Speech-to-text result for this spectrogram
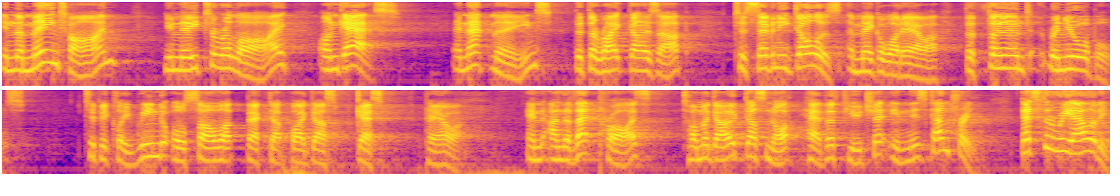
In the meantime, you need to rely on gas, and that means that the rate goes up to $70 a megawatt hour for firmed renewables, typically wind or solar backed up by gas, gas power. And under that price, Tomago does not have a future in this country. That's the reality.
